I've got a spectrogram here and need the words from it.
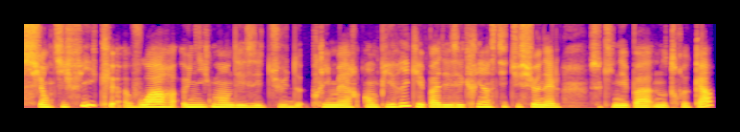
scientifiques, voire uniquement des études primaires empiriques et pas des écrits institutionnels, ce qui n'est pas notre cas.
